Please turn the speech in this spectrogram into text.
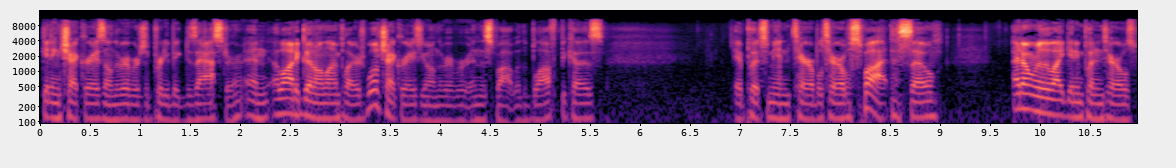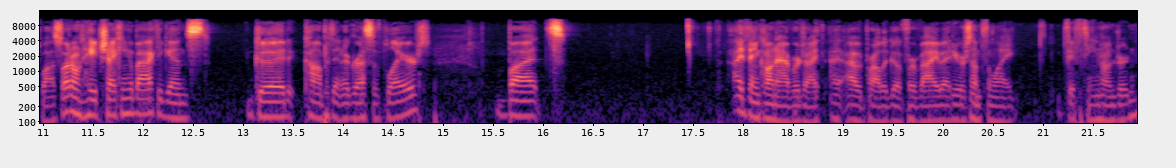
getting check raised on the river is a pretty big disaster. And a lot of good online players will check raise you on the river in the spot with a bluff because it puts me in a terrible, terrible spot. So I don't really like getting put in terrible spots. So I don't hate checking it back against good, competent, aggressive players. But I think on average, I I would probably go for a value bet here, or something like fifteen hundred.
